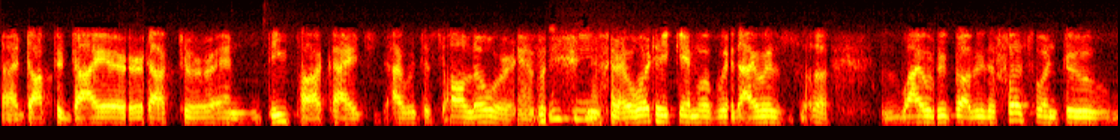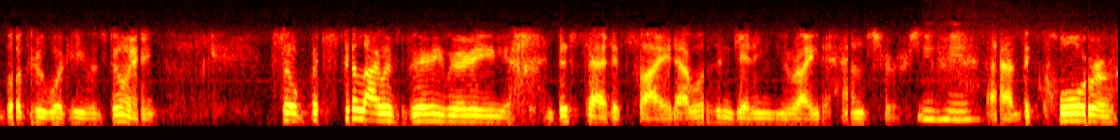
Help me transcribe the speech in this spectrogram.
Uh, Dr. Dyer, Dr. and Deepak, I, I was just all over him. Mm-hmm. what he came up with, I was, uh, I would be probably the first one to go through what he was doing. So, but still, I was very, very dissatisfied. I wasn't getting the right answers. Mm-hmm. Uh, the core,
